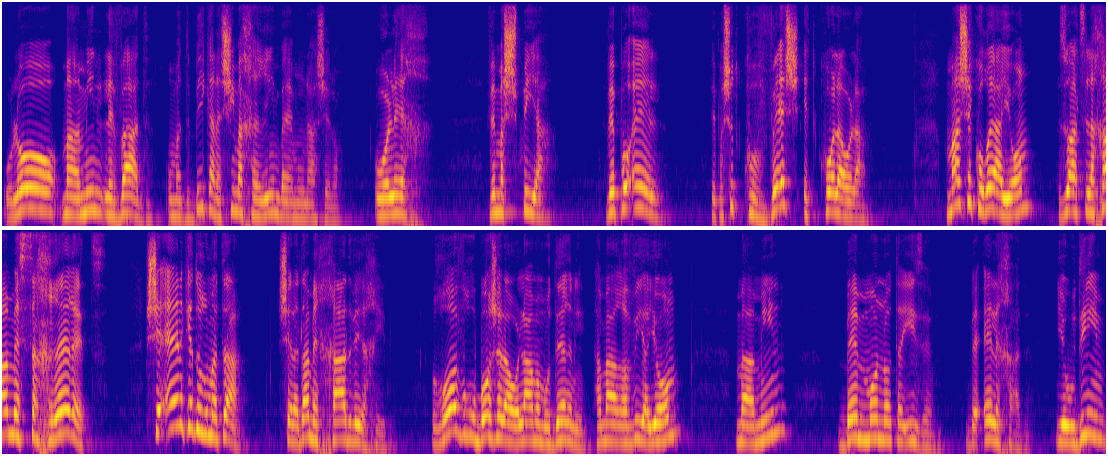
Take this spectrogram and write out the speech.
הוא לא מאמין לבד, הוא מדביק אנשים אחרים באמונה שלו. הוא הולך ומשפיע ופועל ופשוט כובש את כל העולם. מה שקורה היום זו הצלחה מסחררת שאין כדוגמתה של אדם אחד ויחיד. רוב רובו של העולם המודרני, המערבי היום, מאמין במונותאיזם, באל אחד. יהודים,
